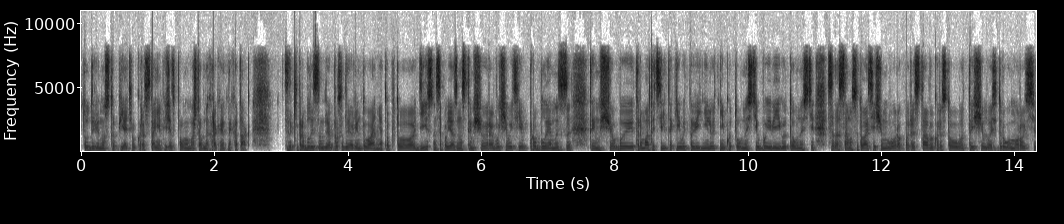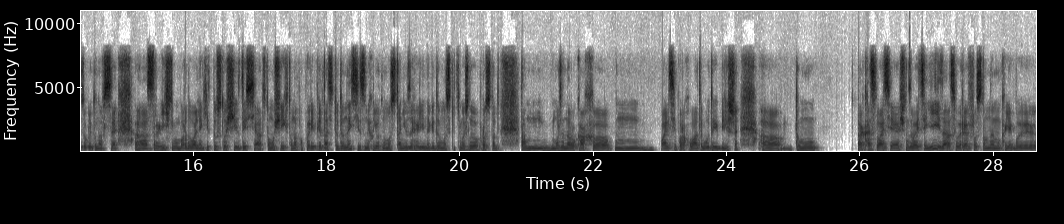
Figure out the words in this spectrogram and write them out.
ту 95 використання під час повномасштабних ракетних атак. Це такі приблизно для просто для орієнтування. Тобто, дійсно це пов'язано з тим, що вочевидь, є проблеми з тим, щоб тримати ці літаки у відповідній готовності, в бойовій готовності. Це та сама ситуація, чому ворог перестав використовувати ще в 22-му році з огляду на все е, стратегічні бомбардувальники ту 160 тому що їх там на папері 15 одиниць, і з них в льотному стані взагалі невідомо скільки, можливо, просто там можна на руках пальці порахувати буде більше. Е, Тому. Така ситуація, що називається, є, і зараз в РФ основним якби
